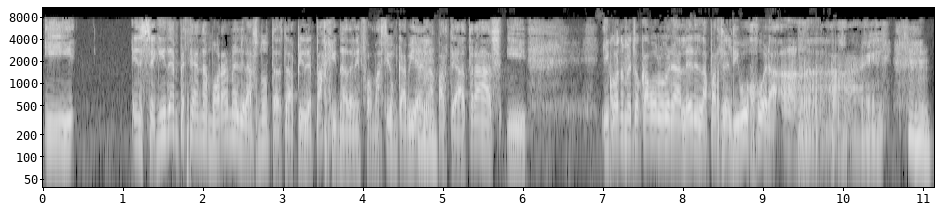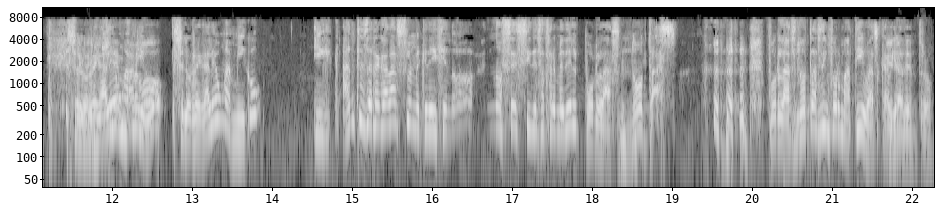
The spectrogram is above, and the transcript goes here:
y enseguida empecé a enamorarme de las notas, de la pie de página, de la información que había en la mm. parte de atrás y, y cuando me tocaba volver a leer en la parte del dibujo era se lo regalé a un amigo se lo regalé a un amigo y antes de regalárselo me quedé diciendo oh, no sé si deshacerme de él por las notas por las notas informativas que había dentro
